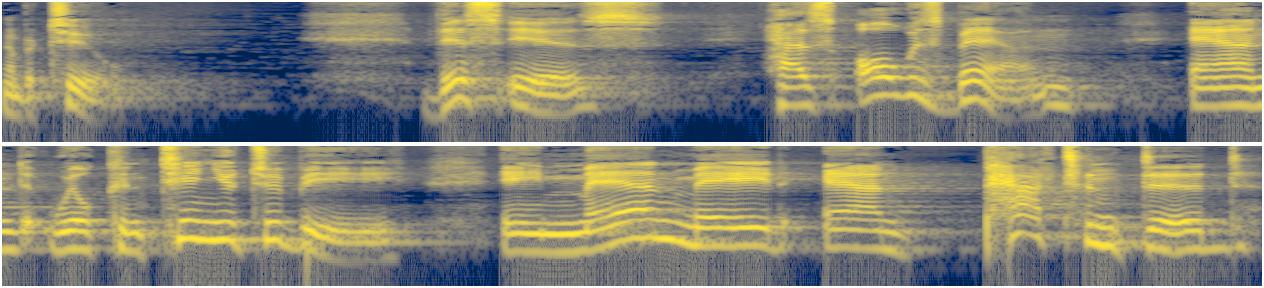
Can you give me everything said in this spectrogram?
Number two. This is, has always been, and will continue to be a man-made and patented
